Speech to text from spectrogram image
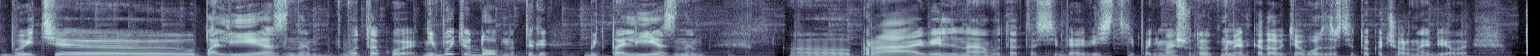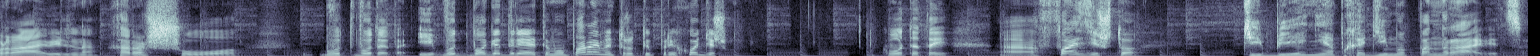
быть э, полезным, вот такое. Не быть удобным, ты быть полезным, Э, правильно вот это себя вести, понимаешь? Вот этот момент, когда у тебя в возрасте только черное и белое. Правильно, хорошо. Вот, вот это. И вот благодаря этому параметру ты приходишь к вот этой э, фазе, что тебе необходимо понравиться.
